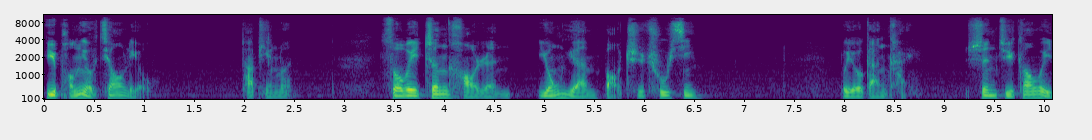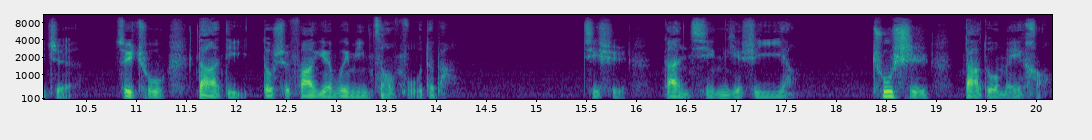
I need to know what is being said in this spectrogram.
与朋友交流，他评论：“所谓真好人，永远保持初心。”不由感慨，身居高位者。最初大抵都是发愿为民造福的吧。其实感情也是一样，初时大多美好，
